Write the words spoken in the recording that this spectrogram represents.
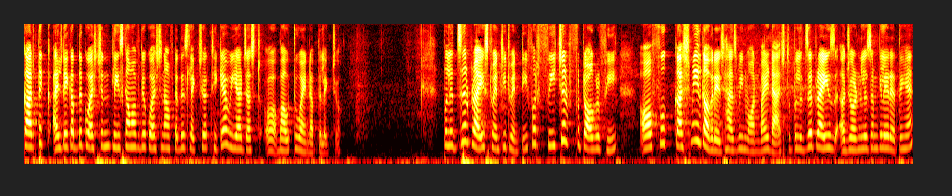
Kartik I take up the question please come up your question after this lecture ठीक है? We are just about to wind up the lecture Pulitzer Prize 2020 for feature photography of Kashmir coverage has been won by dash तो पुलित्जर प्राइज जर्नलिज्म के लिए रहते हैं।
